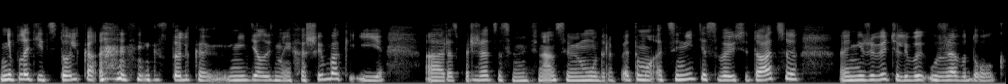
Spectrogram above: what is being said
не платить столько, столько не делать моих ошибок и а, распоряжаться своими финансами мудро. Поэтому оцените свою ситуацию, а не живете ли вы уже в долг,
